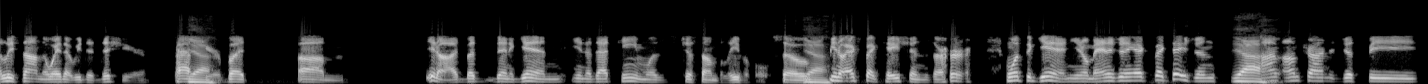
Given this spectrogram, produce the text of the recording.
at least not in the way that we did this year, past Yeah. year. But um, you know, but then again, you know, that team was just unbelievable. So Yeah. you know, expectations are once again, you know, managing expectations. Yeah. I'm I'm trying to just be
